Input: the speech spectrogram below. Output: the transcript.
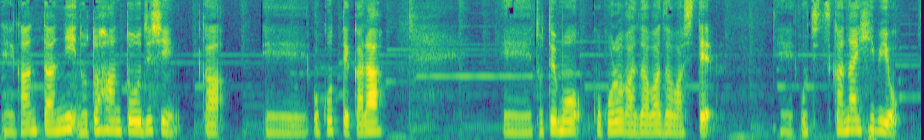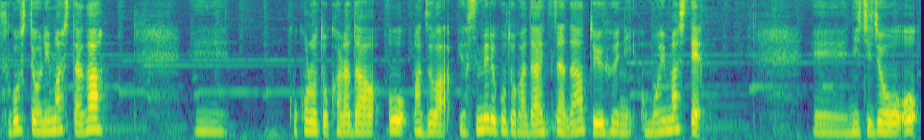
え、元旦に能登半島地震が、え、起こってから、え、とても心がざわざわして、え、落ち着かない日々を過ごしておりましたが、え、心と体をまずは休めることが大事だなというふうに思いましてえー、日常を、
